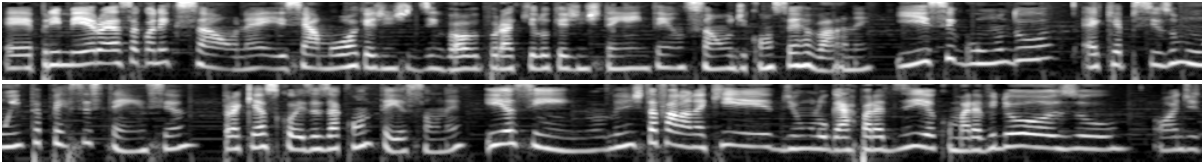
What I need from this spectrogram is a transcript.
é, primeiro, essa conexão, né? Esse amor que a gente desenvolve por aquilo que a gente tem a intenção de conservar, né? E segundo, é que é preciso muita persistência para que as coisas aconteçam, né? E assim, a gente tá falando aqui de um lugar paradisíaco, maravilhoso, onde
